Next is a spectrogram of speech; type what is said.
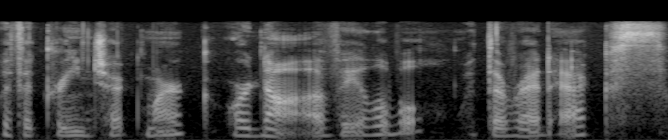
with a green check mark or not available with the red X.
